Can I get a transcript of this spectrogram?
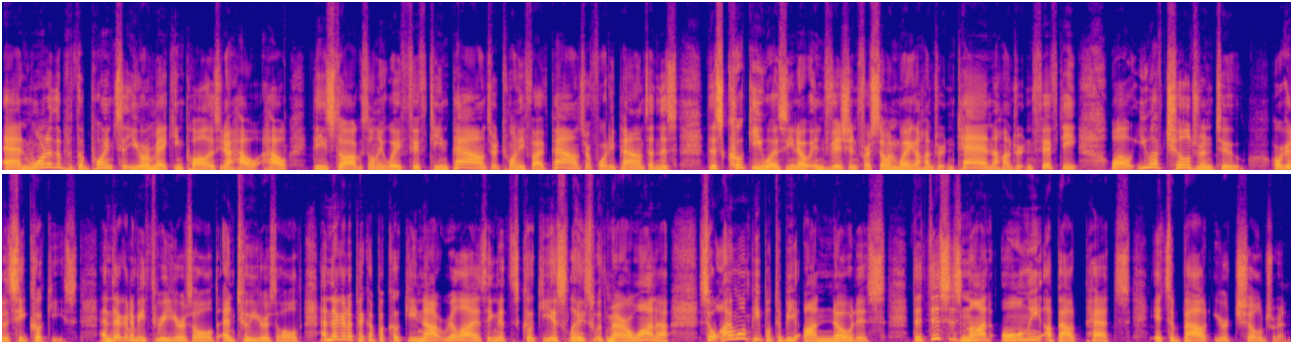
And one of the, the points that you were making, Paul, is you know how how these dogs only weigh 15 pounds or 25 pounds or 40 pounds, and this this cookie was you know envisioned for someone weighing 110, 150. Well, you have children too who are going to see cookies, and they're going to be three years old and two years old, and they're going to pick up a cookie not realizing that this cookie is laced with marijuana. So I want people to be on notice that this is not only about pets; it's about your children,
